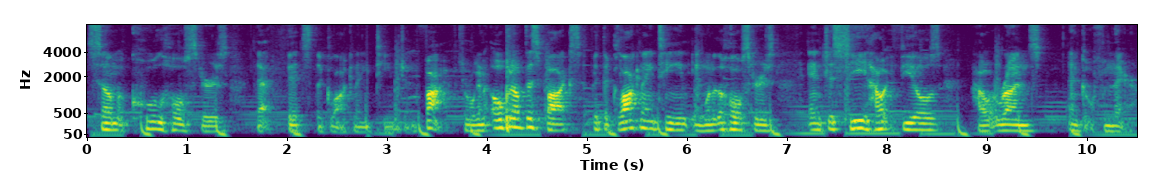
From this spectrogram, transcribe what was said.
some cool holsters that fits the Glock 19 Gen 5. So we're gonna open up this box, fit the Glock 19 in one of the holsters, and just see how it feels, how it runs, and go from there.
